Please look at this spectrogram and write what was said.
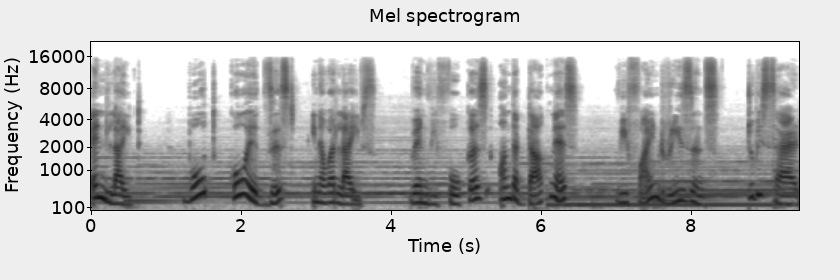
and light both coexist in our lives. When we focus on the darkness, we find reasons to be sad.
